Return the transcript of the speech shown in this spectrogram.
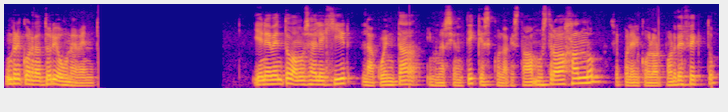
un recordatorio o un evento. Y en evento vamos a elegir la cuenta Immersion TIC, que es con la que estábamos trabajando, se pone el color por defecto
